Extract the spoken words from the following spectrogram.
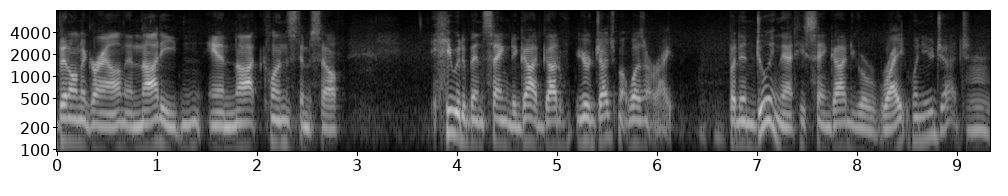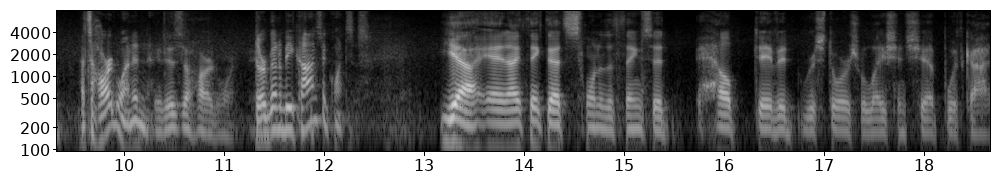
been on the ground and not eaten and not cleansed himself, he would have been saying to God, God, your judgment wasn't right. But in doing that, he's saying, God, you're right when you judge. Mm. That's a hard one, isn't it? It is a hard one. There are going to be consequences. Yeah, and I think that's one of the things that helped David restore his relationship with God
